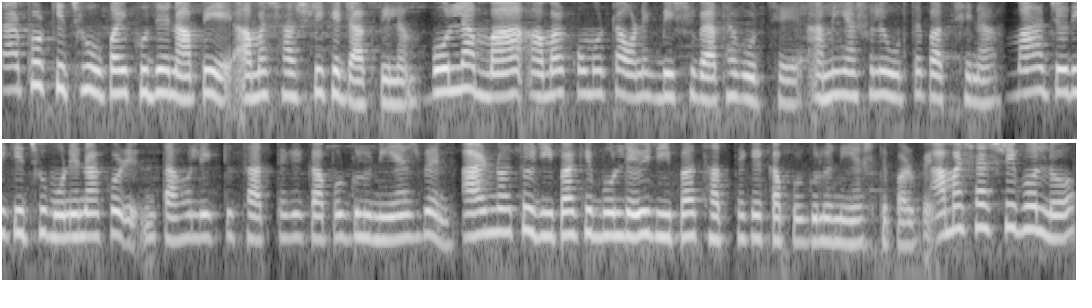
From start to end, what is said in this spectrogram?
তারপর কিছু উপায় খুঁজে না পেয়ে আমার শাশুড়িকে ডাক দিলাম। বললাম, মা, আমার কোমরটা অনেক বেশি ব্যথা করছে। আমি আসলে উঠতে পারছি না। মা, যদি কিছু মনে না করেন, তাহলে একটু ছাদ থেকে কাপড়গুলো নিয়ে আসবেন? আর নয়তো রিপাকে বললেও রিপা ছাদ থেকে কাপড়গুলো নিয়ে আসতে পারবে। আমার শাশুড়ি বলল,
